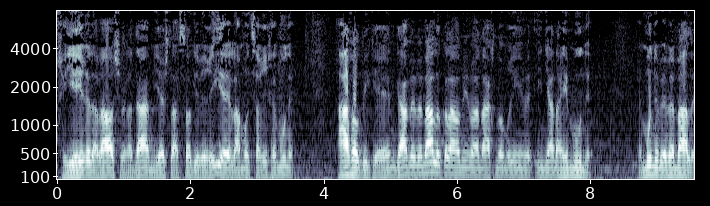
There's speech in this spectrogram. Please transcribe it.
חיירה דבר שבן אדם יש לו הסוגיה וראייה, למה הוא צריך אמונה? אף על פי כן, גם בממלא כל העלמין אנחנו אומרים עניין האמונה. אמונה בממלא.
